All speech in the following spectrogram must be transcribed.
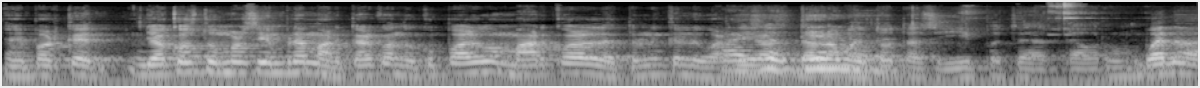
Eh, porque yo acostumbro siempre a marcar cuando ocupo algo, marco a la electrónica en lugar Ah, de ir eso a dar la vueltota así, pues te, te ahorro un- Bueno,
